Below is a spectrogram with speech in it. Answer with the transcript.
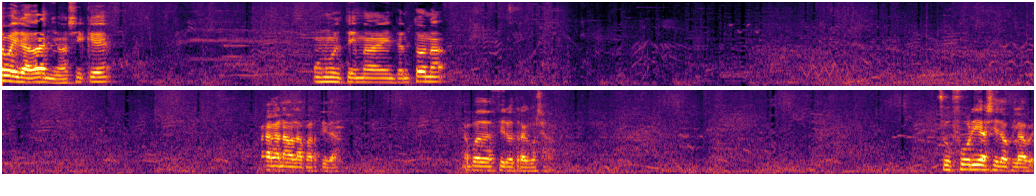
Esto va a ir a daño, así que... Una última intentona. Ha ganado la partida. No puedo decir otra cosa. Su furia ha sido clave.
